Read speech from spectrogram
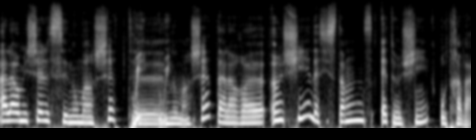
Alors, Michel, c'est nos manchettes. Oui, euh, oui. Nos manchettes. Alors, euh, un chien d'assistance est un chien au travail.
